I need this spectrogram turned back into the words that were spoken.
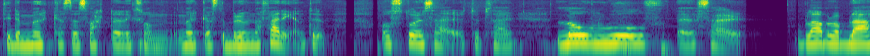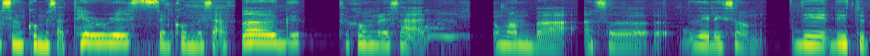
till den mörkaste svarta, liksom mörkaste bruna färgen typ. Och så står det så här, typ så här Lone Wolf, eh, så här bla bla bla. Sen kommer så här terrorist, sen kommer så här thug. Så kommer det så här. Och man bara, alltså det är liksom, det, det är typ,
